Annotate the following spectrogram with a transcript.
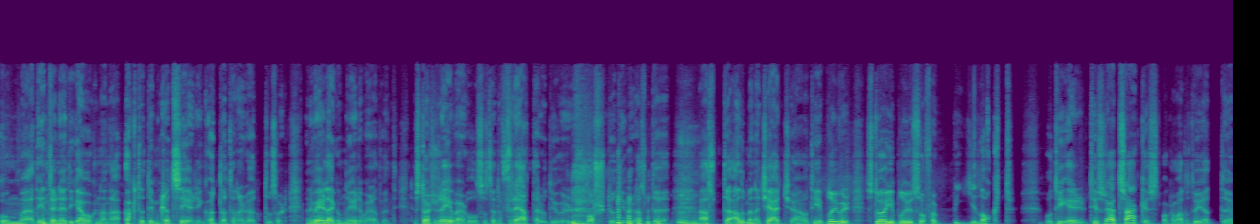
om att internet gav og en ökta demokratisering och att den er rødt och sånt. Men i verkligheten om det är det bara att det största revarhåll som ställer frätar och det er lorst och det er alt, mm -hmm. allt allmänna tjärtja och det blir stöj blir så förbi lockt Og det är till så där tragiskt man kan til at uh,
